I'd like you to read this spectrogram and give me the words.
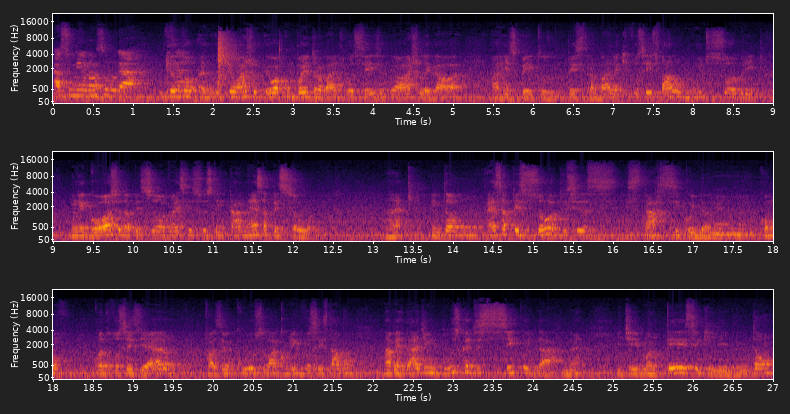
assumir o nosso lugar. O que eu tô, o que eu acho, eu acompanho o trabalho de vocês, o que eu acho legal a, a respeito desse trabalho é que vocês falam muito sobre o negócio da pessoa vai se sustentar nessa pessoa, né? Então essa pessoa precisa estar se cuidando. Uhum. Como quando vocês vieram fazer o curso lá comigo, vocês estavam, na verdade, em busca de se cuidar, né? E de manter esse equilíbrio. Então,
